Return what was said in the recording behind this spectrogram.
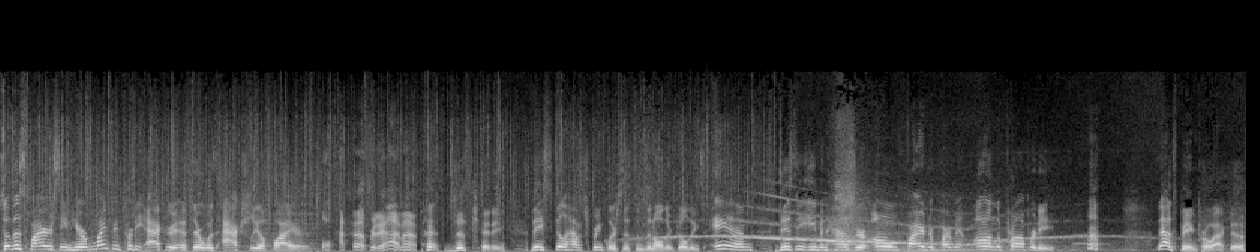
So this fire scene here might be pretty accurate if there was actually a fire. Oh, pretty high, huh? Just kidding. They still have sprinkler systems in all their buildings, and Disney even has their own fire department on the property. That's being proactive.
